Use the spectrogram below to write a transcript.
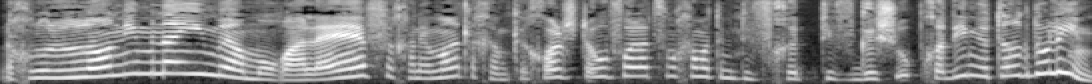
אנחנו לא נמנעים מהמורה, להפך, אני אומרת לכם, ככל שתעופו על עצמכם, אתם תפגשו פחדים יותר גדולים.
